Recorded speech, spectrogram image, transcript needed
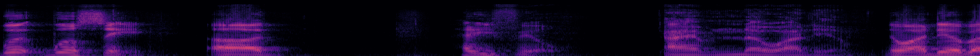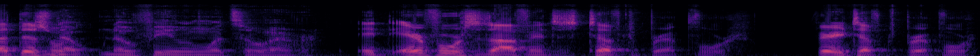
we'll, we'll see. Uh, how do you feel? I have no idea. No idea about this one. No no feeling whatsoever. It, Air Force's offense is tough to prep for. Very tough to prep for.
